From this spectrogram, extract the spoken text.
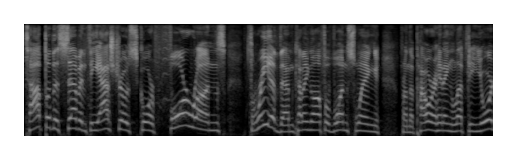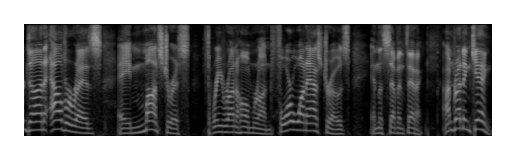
Top of the seventh, the Astros score four runs, three of them coming off of one swing from the power hitting lefty Yordan Alvarez, a monstrous three run home run. 4 1 Astros in the seventh inning. I'm Brendan King.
